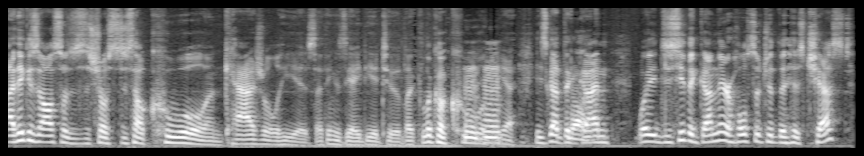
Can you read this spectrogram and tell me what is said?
I think it's also just shows just how cool and casual he is. I think is the idea too. Like look how cool. Mm-hmm. Yeah, he's got the Right. gun. Wait, did you see the gun there holstered to the, his chest?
